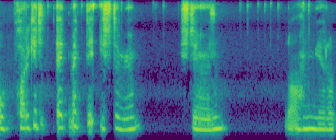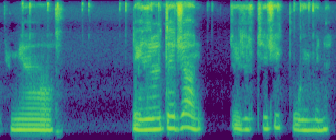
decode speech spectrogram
O hareket etmek de istemiyorum. İstemiyorum. Allah'ım yarabbim ya. Delirteceğim. Delirtecek bu oyun beni.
